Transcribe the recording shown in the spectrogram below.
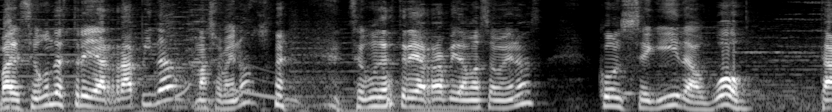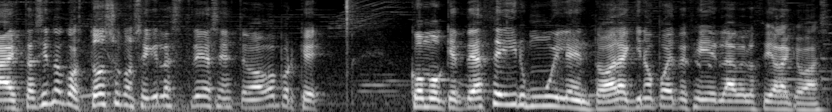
Vale, segunda estrella rápida, más o menos. segunda estrella rápida, más o menos. Conseguida. Wow. Está, está siendo costoso conseguir las estrellas en este mapa porque como que te hace ir muy lento. Ahora aquí no puedes decidir la velocidad a la que vas.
